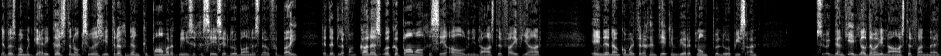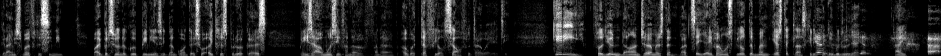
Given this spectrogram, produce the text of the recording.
Dit was maar met Gary Kirsten ook so as jy terugdink, 'n paar maal het mense gesê sy loopbaan is nou verby. Dit het hulle van Callis ook 'n paar maal gesê al in die laaste 5 jaar. En uh, dan kom hy terug en teken weer 'n klomp lopies aan. So ek dink jy het heeltemal die laaste van uh, Graham Smith gesien nie. My persoonlike opinie is ek dink omdat hy so uitgesproke is, mense hou mos nie van 'n van 'n ou wat te veel selfvertroue het nie. Kitty, Viljoen daar in Germiston, wat sê jy van ons speel te min eerste klas krieket? Hoe bedoel jy? Hey. Uh,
